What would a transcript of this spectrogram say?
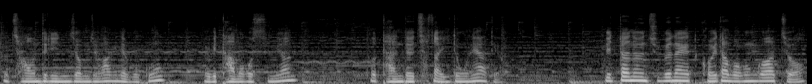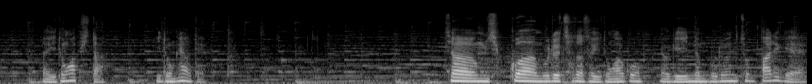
또 자원들이 있는지 없는지 확인해보고 여기 다 먹었으면 또 다른 데 찾아 이동을 해야 돼요. 일단은 주변에 거의 다 먹은 것 같죠? 자, 이동합시다. 이동해야 돼요. 자, 음식과 물을 찾아서 이동하고 여기 있는 물은 좀 빠르게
